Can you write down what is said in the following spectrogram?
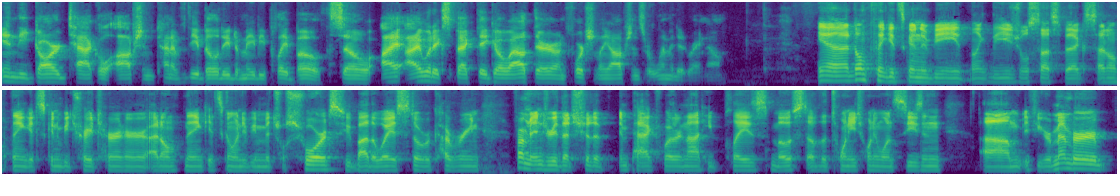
in the guard tackle option, kind of the ability to maybe play both. So I, I would expect they go out there. Unfortunately, options are limited right now. Yeah, I don't think it's going to be like the usual suspects. I don't think it's going to be Trai Turner. I don't think it's going to be Mitchell Schwartz, who, by the way, is still recovering from an injury that should have impact whether or not he plays most of the 2021 season. Um, if you remember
